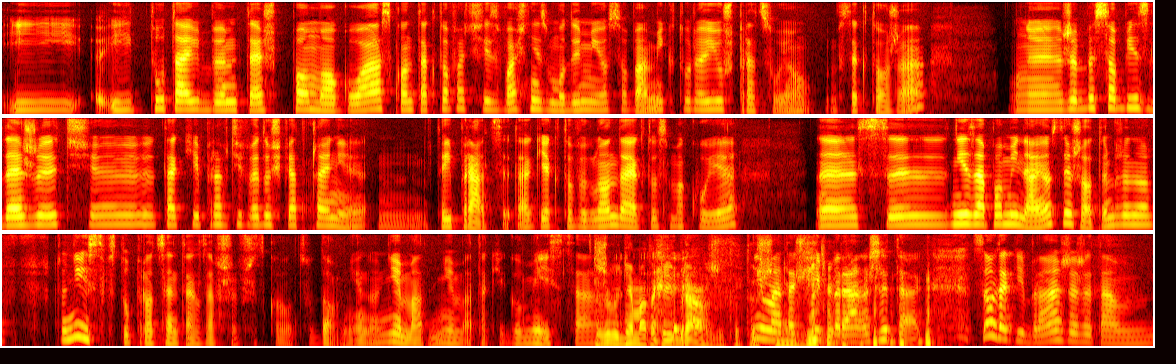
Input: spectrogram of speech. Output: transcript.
I, I tutaj bym też pomogła skontaktować się właśnie z młodymi osobami, które już pracują w sektorze, żeby sobie zderzyć e, takie prawdziwe doświadczenie mm, tej pracy, tak? jak to wygląda, jak to smakuje, e, z, nie zapominając też o tym, że no, to nie jest w 100% zawsze wszystko cudownie. No, nie, ma, nie ma takiego miejsca. Żeby nie ma takiej branży, to też nie ma takiej branży, tak. Są takie branże, że tam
